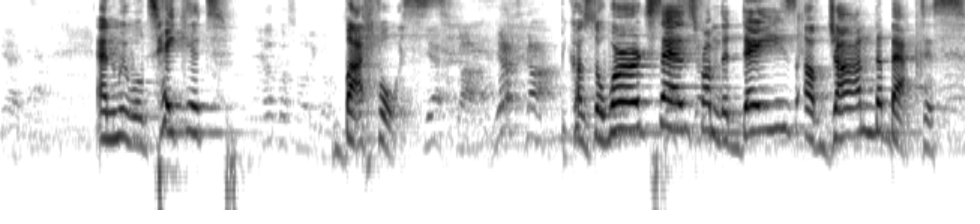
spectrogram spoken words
yes. and we will take it by force. Yes, God. Yes, God. Because the word says from the days of John the Baptist,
